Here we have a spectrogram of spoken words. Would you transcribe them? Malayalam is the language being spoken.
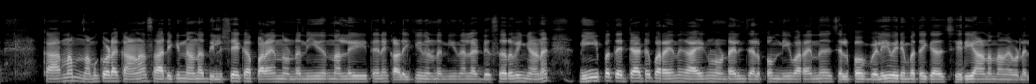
കാരണം നമുക്കിവിടെ കാണാൻ സാധിക്കുന്നതാണ് ദിൽഷയൊക്കെ പറയുന്നുണ്ട് നീ നല്ല രീതിയിൽ തന്നെ കളിക്കുന്നുണ്ട് നീ നല്ല ഡിസർവിങ് ആണ്. നീ ഇപ്പോൾ തെറ്റായിട്ട് പറയുന്ന കാര്യങ്ങളുണ്ടായാലും ചിലപ്പം നീ പറയുന്നത് ചിലപ്പോൾ വെളി വരുമ്പോഴത്തേക്ക് അത് ശരിയാണെന്നാണ് ഇവിടെ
